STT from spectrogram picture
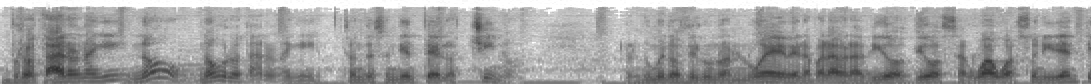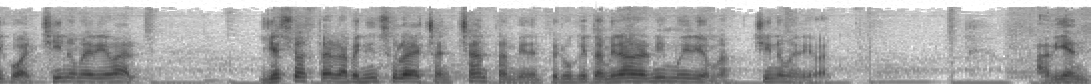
¿brotaron aquí? No, no brotaron aquí. Son descendientes de los chinos. Los números del 1 al 9, la palabra Dios, Dios, guagua, son idénticos al chino medieval. Y eso hasta la península de Chanchán también, en Perú, que también habla el mismo idioma, chino medieval. Habían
